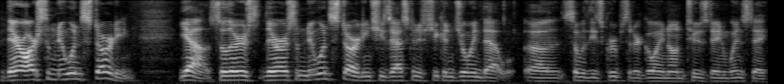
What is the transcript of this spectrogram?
There are some new ones starting. Yeah, so there's there are some new ones starting. She's asking if she can join that uh, some of these groups that are going on Tuesday and Wednesday.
